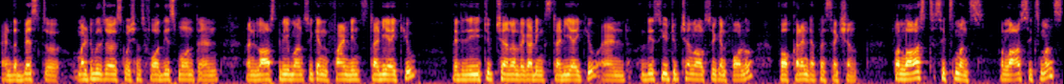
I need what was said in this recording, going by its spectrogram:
and the best uh, multiple choice questions for this month and and last three months. You can find in study iq there is a youtube channel regarding study iq and this youtube channel also you can follow for current affairs section for last six months. For last six months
